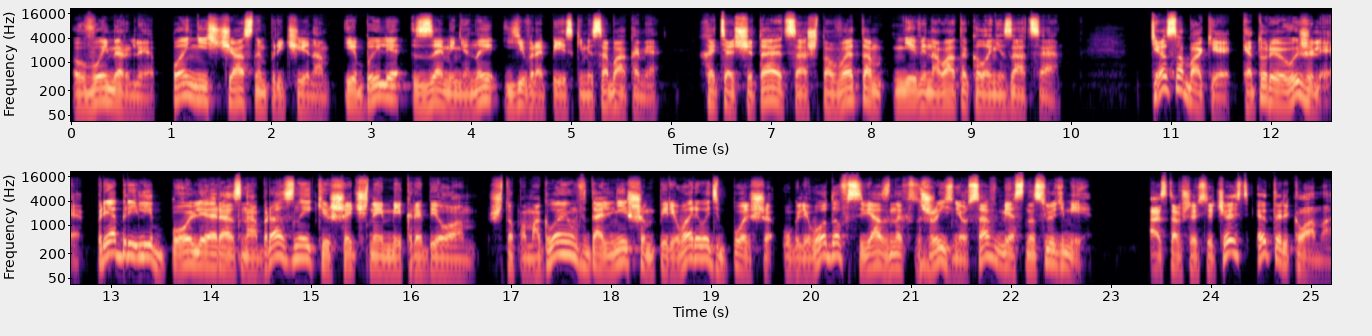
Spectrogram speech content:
вымерли по несчастным причинам и были заменены европейскими собаками – хотя считается, что в этом не виновата колонизация. Те собаки, которые выжили, приобрели более разнообразный кишечный микробиом, что помогло им в дальнейшем переваривать больше углеводов, связанных с жизнью совместно с людьми. Оставшаяся часть – это реклама.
